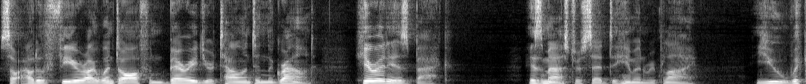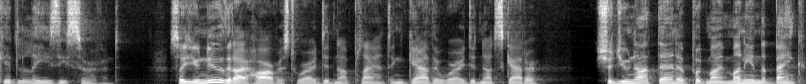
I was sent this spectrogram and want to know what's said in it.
So out of fear I went off and buried your talent in the ground. Here it is back. His master said to him in reply, You wicked, lazy servant. So you knew that I harvest where I did not plant and gather where I did not scatter? Should you not then have put my money in the bank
